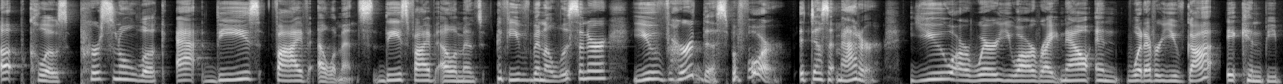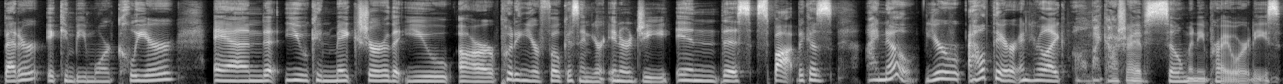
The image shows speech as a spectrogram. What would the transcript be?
up close personal look at these five elements. These five elements. If you've been a listener, you've heard this before before. It doesn't matter. You are where you are right now, and whatever you've got, it can be better, it can be more clear, and you can make sure that you are putting your focus and your energy in this spot because I know you're out there and you're like, oh my gosh, I have so many priorities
